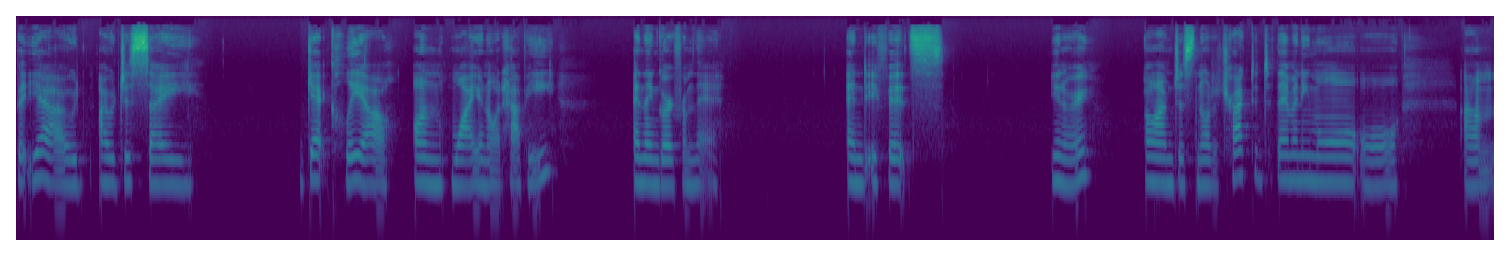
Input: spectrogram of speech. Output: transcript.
but yeah, I would I would just say get clear on why you're not happy and then go from there. And if it's you know, oh, I'm just not attracted to them anymore or um,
